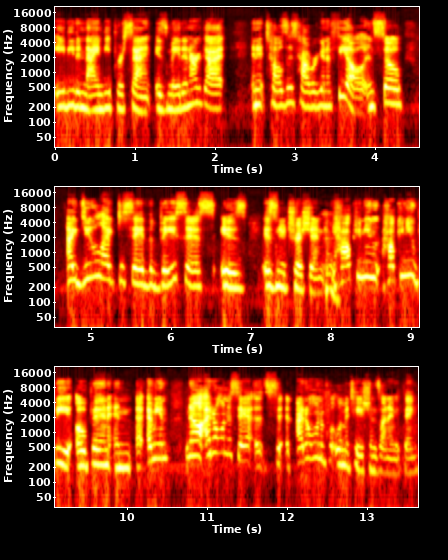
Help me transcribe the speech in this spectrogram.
80 to 90 percent is made in our gut, and it tells us how we're going to feel. And so I do like to say the basis is is nutrition. How can you how can you be open and I mean no I don't want to say I don't want to put limitations on anything,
